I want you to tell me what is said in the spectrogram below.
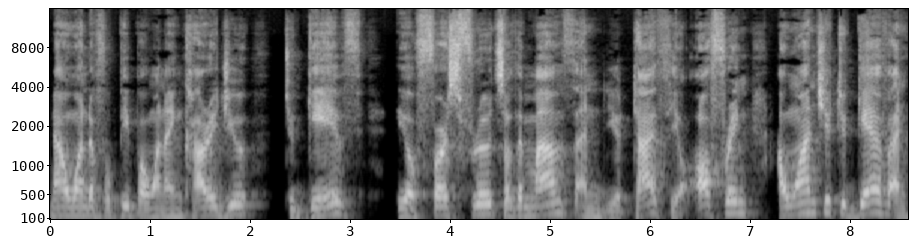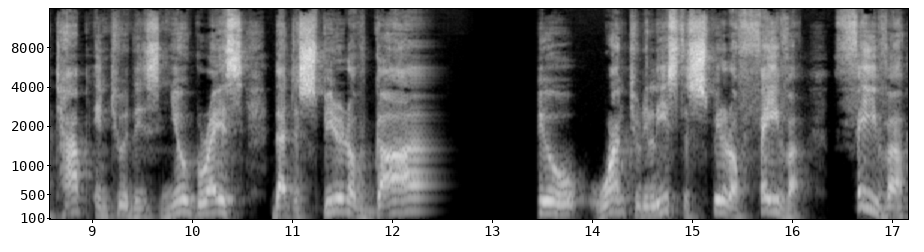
Now, wonderful people, I want to encourage you to give your first fruits of the month and your tithe, your offering. I want you to give and tap into this new grace that the Spirit of God you want to release the spirit of favor, favor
